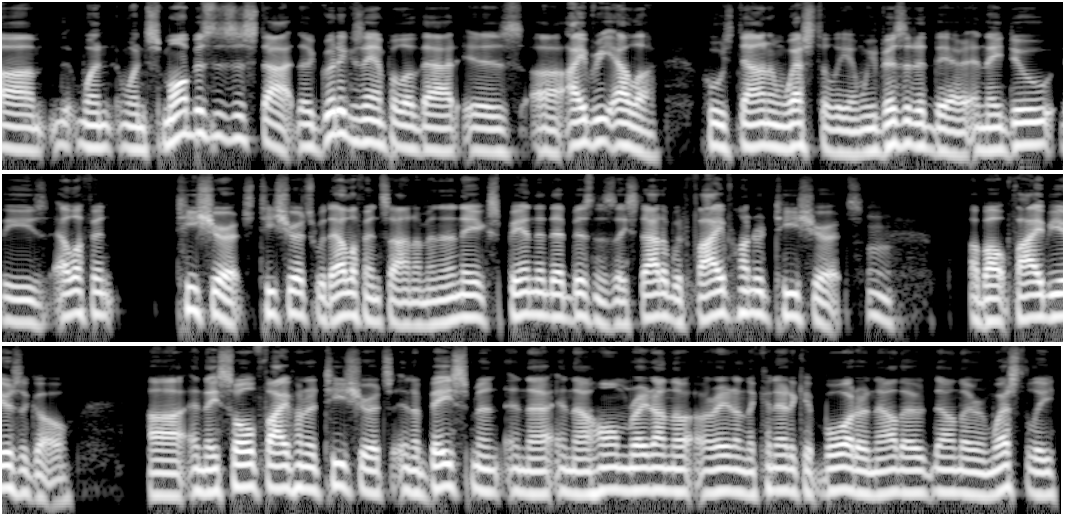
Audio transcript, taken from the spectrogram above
um, when when small businesses start. a good example of that is uh, Ivory Ella, who's down in Westerly, and we visited there, and they do these elephant T-shirts, T-shirts with elephants on them, and then they expanded their business. They started with 500 T-shirts about five years ago, uh, and they sold 500 T-shirts in a basement in the in their home right on the right on the Connecticut border. Now they're down there in Westerly.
